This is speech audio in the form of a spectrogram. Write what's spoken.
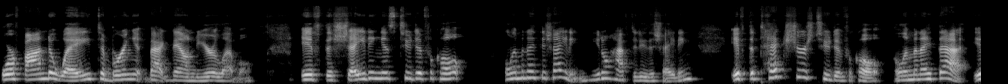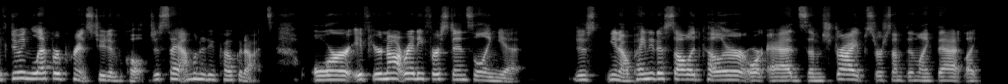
or find a way to bring it back down to your level. If the shading is too difficult, eliminate the shading. You don't have to do the shading. If the texture is too difficult, eliminate that. If doing leopard print's too difficult, just say, I'm going to do polka dots. Or if you're not ready for stenciling yet, just, you know, paint it a solid color or add some stripes or something like that. Like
